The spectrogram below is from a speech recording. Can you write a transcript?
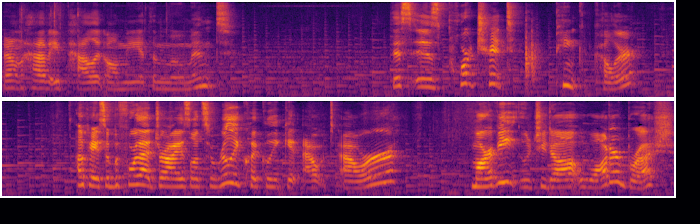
I don't have a palette on me at the moment. This is Portrait Pink color. Okay, so before that dries, let's really quickly get out our Marvy Uchida water brush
